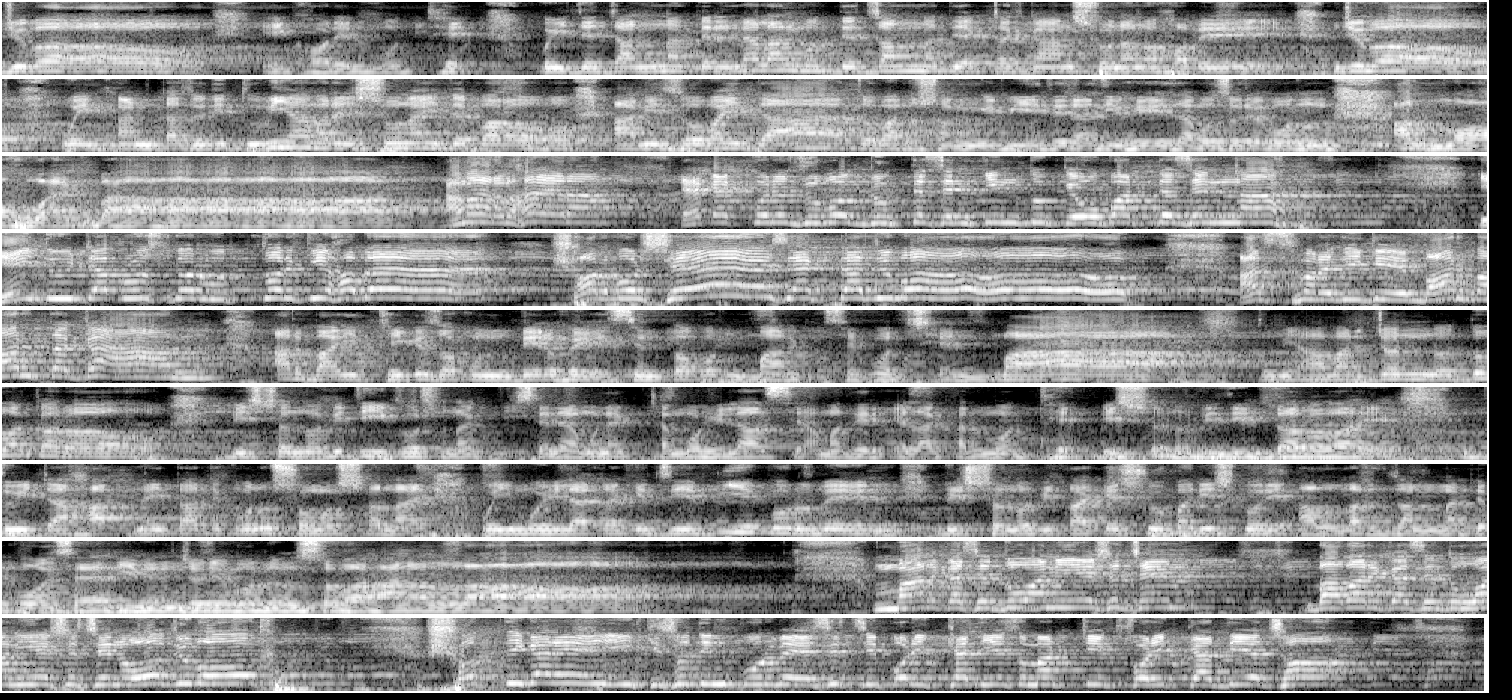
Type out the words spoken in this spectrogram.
যুবক, এই ঘরের মধ্যে, ওই যে জান্নাতের মেলার মধ্যে জান্নাতি একটা গান শোনানো হবে। যুবক, ওই গানটা যদি তুমি আমারে শোনাইতে পারো, আমি জোবাইদা তোমার সঙ্গে বিয়েতে রাজি হয়ে যাব। জোরে বলুন, আল্লাহ একবার আমার ভাইয়েরা এক এক করে যুবক ঢুকতেছেন, কিন্তু কেউ পারতেছেন না। এই দুইটা প্রশ্নের উত্তর কি হবে? সর্বশেষ একটা যুবক আসমানের দিকে বারবার তাকান, আর বাড়ি থেকে যখন বের হয়েছেন, তখন মার কাছে বলছেন, মা, তুমি আমার জন্য দোয়া করো। বিশ্ব নবীজি ঘোষণা করছেন, এমন একটা মহিলা আছে আমাদের এলাকার মধ্যে বিশ্ব নবীজির দরবারে। দুইটা হাত নেই, তাতে কোনো সমস্যা নাই। ওই মহিলাটাকে যে বিয়ে করবেন বিশ্ব নবী তাকে সুপারিশ করে আল্লাহর জান্নাতে পৌঁছায় দিবেন। জোরে বলুন সোবাহান আল্লাহ মার কাছে দোয়া নিয়ে এসেছেন, বাবার কাছে দোয়া নিয়ে এসেছেন। ও যুবক, সত্যিকারে কিছুদিন পূর্বে এসেছি পরীক্ষা দিয়েছ মাট্রিক পরীক্ষা দিয়েছ।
